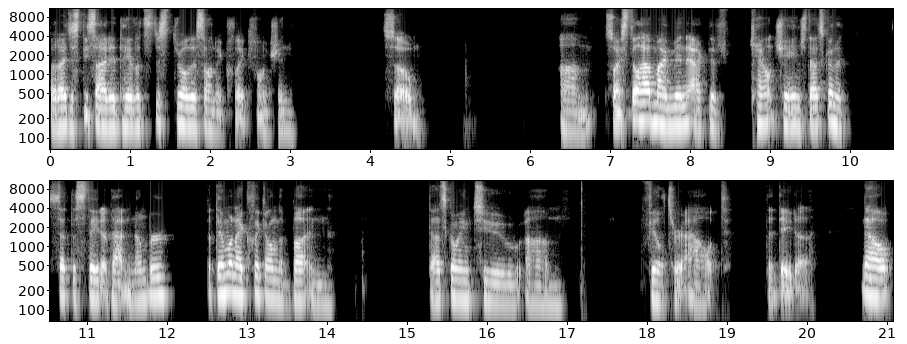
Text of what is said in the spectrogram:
but I just decided, hey, let's just throw this on a click function. So, um, so I still have my min active count change. That's going to set the state of that number. But then when I click on the button, that's going to um, filter out the data. Now,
